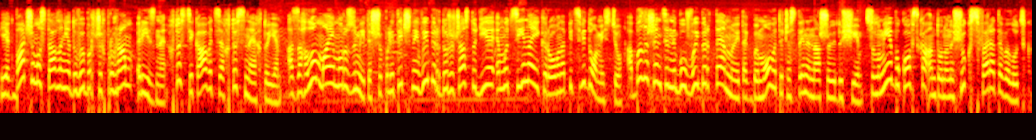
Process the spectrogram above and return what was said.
Як бачимо, ставлення до виборчих програм різне. Хтось цікавиться, хтось нехтує. А загалом маємо розуміти, що політичний вибір дуже часто діє емоційна і керована підсвідомістю, аби лише це не був вибір темної, так би мовити, частини нашої душі. Соломія Буковська, Антон Онищук, Сфера ТВ Луцьк.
